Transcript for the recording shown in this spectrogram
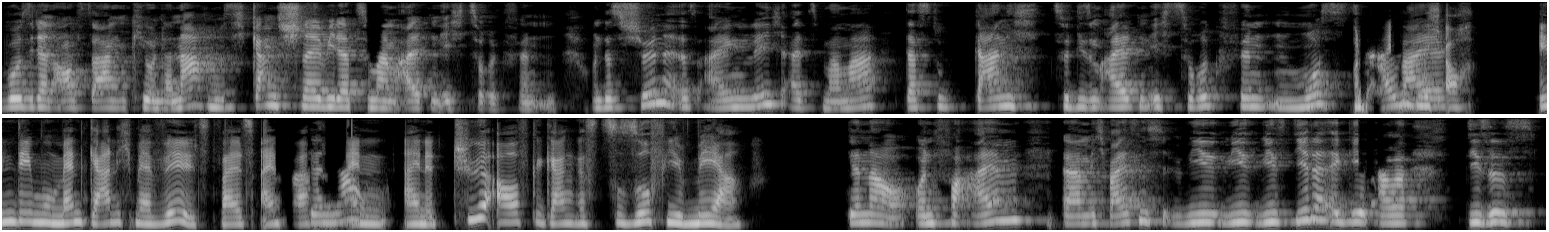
wo sie dann auch sagen, okay, und danach muss ich ganz schnell wieder zu meinem alten Ich zurückfinden. Und das Schöne ist eigentlich als Mama, dass du gar nicht zu diesem alten Ich zurückfinden musst. Und eigentlich auch in dem Moment gar nicht mehr willst, weil es einfach genau. ein, eine Tür aufgegangen ist zu so viel mehr. Genau. Und vor allem, ähm, ich weiß nicht, wie, wie, wie es dir da ergeht, aber dieses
